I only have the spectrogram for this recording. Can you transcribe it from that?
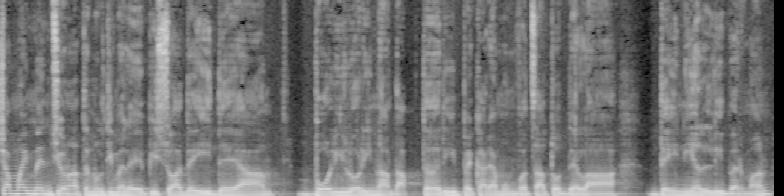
Și am mai menționat în ultimele episoade ideea bolilor inadaptării pe care am învățat-o de la Daniel Lieberman,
